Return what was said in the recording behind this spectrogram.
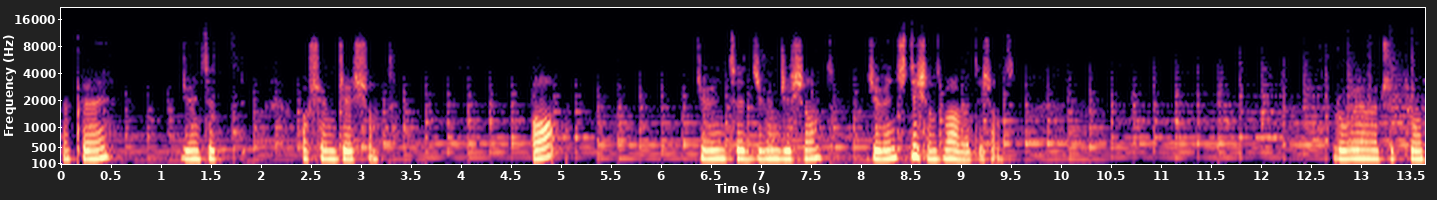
Okej. 980. O! 999 tysiąc mamy tysiąc. Spróbujemy czy tu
